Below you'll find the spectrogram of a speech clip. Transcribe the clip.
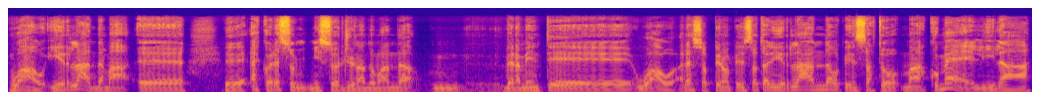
Wow, Irlanda, ma eh, eh, ecco adesso mi sorge una domanda mh, mm, veramente wow. Adesso appena ho pensato all'Irlanda ho pensato ma com'è lì la,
